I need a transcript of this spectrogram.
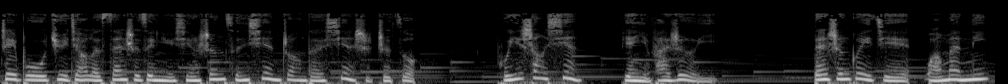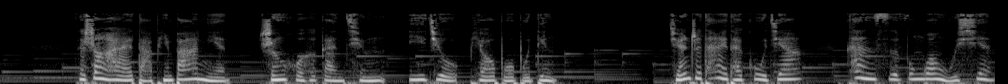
这部聚焦了三十岁女性生存现状的现实之作，甫一上线便引发热议。单身贵姐王曼妮，在上海打拼八年，生活和感情依旧漂泊不定。全职太太顾佳，看似风光无限，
